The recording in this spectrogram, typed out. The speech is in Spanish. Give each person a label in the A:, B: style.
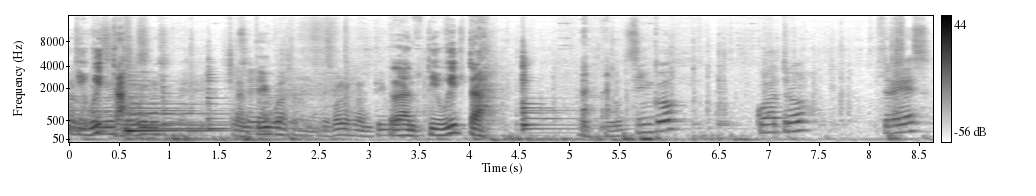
A: antigüita.
B: La antigua. Le pones la antigua.
A: La antigüita.
C: 5, 4, 3.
